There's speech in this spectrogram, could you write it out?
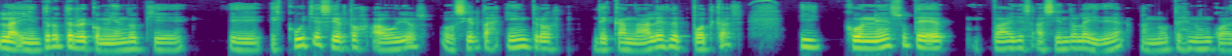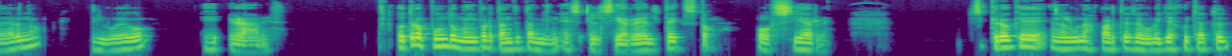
la intro te recomiendo que eh, escuches ciertos audios o ciertas intros de canales de podcast y con eso te vayas haciendo la idea, anotes en un cuaderno y luego eh, grabes. Otro punto muy importante también es el cierre del texto o cierre. Creo que en algunas partes seguro ya escuchaste,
